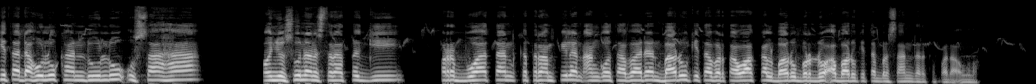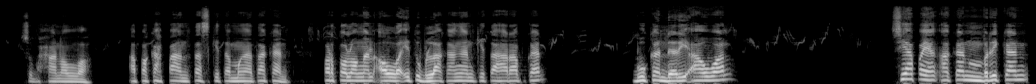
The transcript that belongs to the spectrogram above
kita dahulukan dulu usaha penyusunan strategi, perbuatan, keterampilan anggota badan, baru kita bertawakal, baru berdoa, baru kita bersandar kepada Allah. Subhanallah. Apakah pantas kita mengatakan pertolongan Allah itu belakangan kita harapkan? Bukan dari awal? Siapa yang akan memberikan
